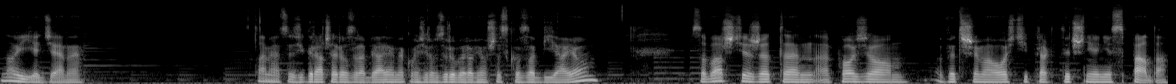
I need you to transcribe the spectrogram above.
No i jedziemy. Tam jacyś gracze rozrabiają jakąś rozróbę, robią wszystko, zabijają. Zobaczcie, że ten poziom wytrzymałości praktycznie nie spada.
